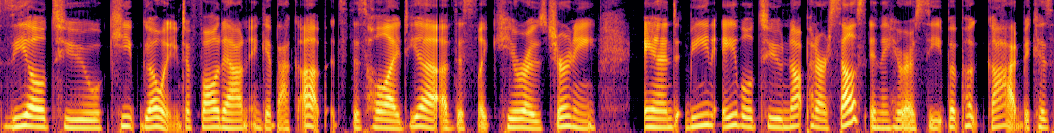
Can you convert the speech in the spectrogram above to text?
zeal to keep going, to fall down and get back up. It's this whole idea of this like hero's journey and being able to not put ourselves in the hero seat, but put God because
